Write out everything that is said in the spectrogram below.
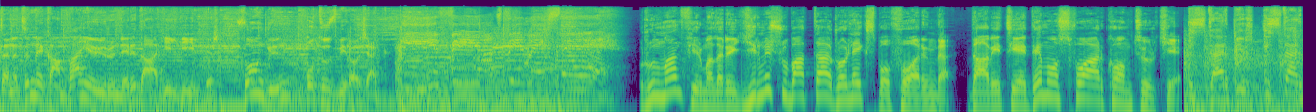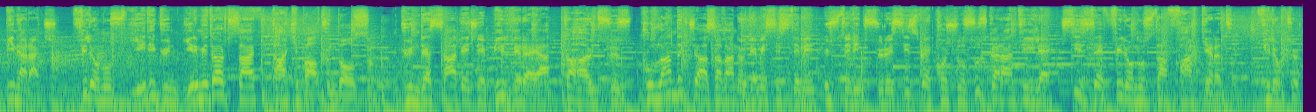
Tanıtım ve kampanya ürünleri dahil değildir. Son gün 31 Ocak. İyi fiyat. Rulman firmaları 20 Şubat'ta Rolexpo fuarında. Davetiye demosfuar.com Türkiye. İster bir ister bin araç. Filonuz 7 gün 24 saat takip altında olsun. Günde sadece 1 liraya taahhütsüz, kullandıkça azalan ödeme sistemi, üstelik süresiz ve koşulsuz garantiyle siz de filonuzda fark yaratın. Filotürk,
